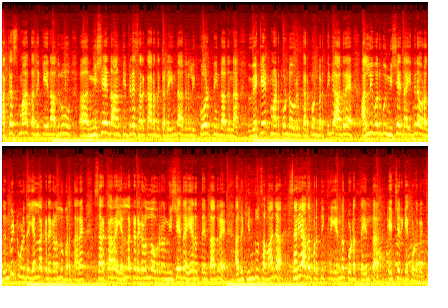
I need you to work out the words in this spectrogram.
ಅಕಸ್ಮಾತ್ ಅದಕ್ಕೆ ಏನಾದರೂ ನಿಷೇಧ ಅಂತಿದ್ರೆ ಸರ್ಕಾರದ ಕಡೆಯಿಂದ, ಅದರಲ್ಲಿ ಕೋರ್ಟ್ನಿಂದ ಅದನ್ನ ವೆಕೇಟ್ ಮಾಡ್ಕೊಂಡು ಅವ್ರನ್ನ ಕರ್ಕೊಂಡು ಬರ್ತೀವಿ. ಆದರೆ ಅಲ್ಲಿವರೆಗೂ ನಿಷೇಧ ಇದ್ರೆ ಅವರು ಅದನ್ನ ಬಿಟ್ಟು ಉಳಿದ ಎಲ್ಲ ಕಡೆಗಳಲ್ಲೂ ಬರ್ತಾರೆ. ಸರ್ಕಾರ ಎಲ್ಲ ಕಡೆಗಳಲ್ಲೂ ಅವರನ್ನು ನಿಷೇಧ ಹೇರುತ್ತೆ ಅಂತ ಆದ್ರೆ ಅದಕ್ಕೆ ಹಿಂದೂ ಸಮಾಜ ಸರಿಯಾದ ಪ್ರತಿಕ್ರಿಯೆಯನ್ನು ಕೊಡುತ್ತೆ ಅಂತ ಎಚ್ಚರಿಕೆ ಕೊಡಬೇಕು.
